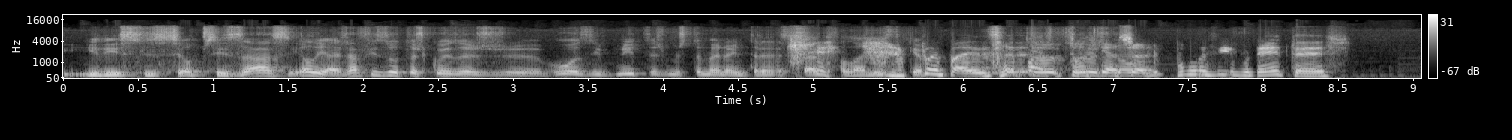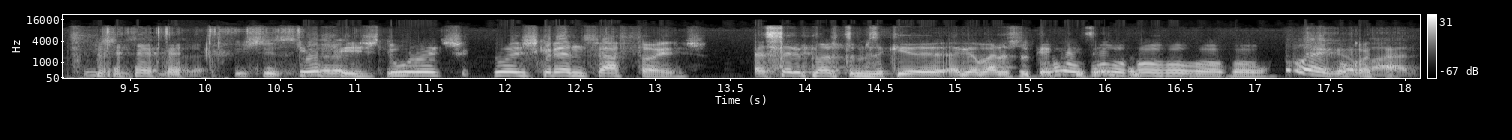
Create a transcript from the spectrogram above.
e disse-lhe se ele precisasse. Aliás, já fiz outras coisas eh, boas e bonitas, mas também não interessa estar a falar nisso. Que é pá, É estou estou aqui a achar. boas e bonitas. Fiz, senhora. Fiz, sim, Eu senhora, fiz duas, duas grandes ações. A sério que nós estamos aqui a, a gabar-nos do que é que Vou, fizemos. vou, vou, vou, vou, vou. Não é Vou gravar.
